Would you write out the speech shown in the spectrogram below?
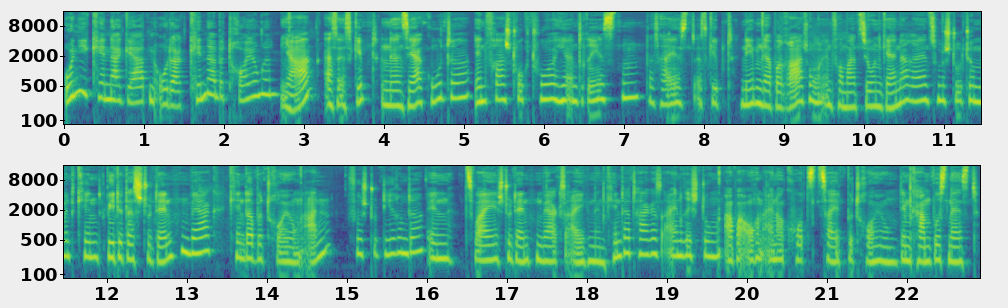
Unikindergärten oder Kinderbetreuungen? Ja, also es gibt eine sehr gute Infrastruktur hier in Dresden. Das heißt, es gibt neben der Beratung und Information generell zum Studium mit Kind, bietet das Studentenwerk Kinderbetreuung an für Studierende in zwei studentenwerkseigenen Kindertageseinrichtungen, aber auch in einer Kurzzeitbetreuung, dem Campusnest.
